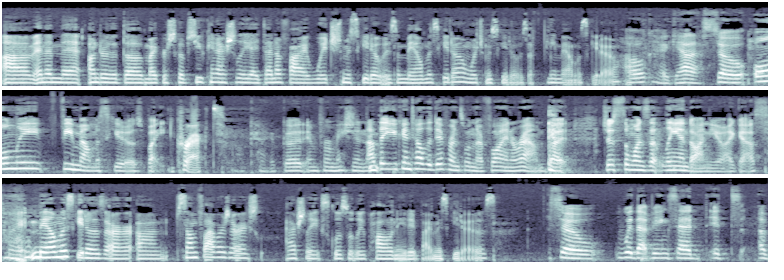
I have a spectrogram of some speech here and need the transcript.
um, and then the, under the microscopes, you can actually identify which mosquito is a male mosquito and which mosquito is a female mosquito. Okay, yeah. So only female mosquitoes bite. Correct. Okay, good information. Not that you can tell the difference when they're flying around, but just the ones that land on you, I guess. Right. Male mosquitoes are um, some flowers are ex- actually exclusively pollinated by mosquitoes. So, with that being said, it's a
